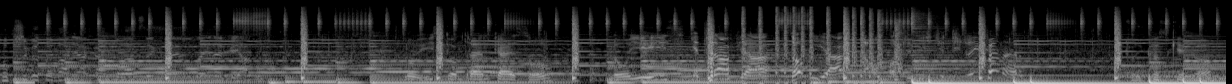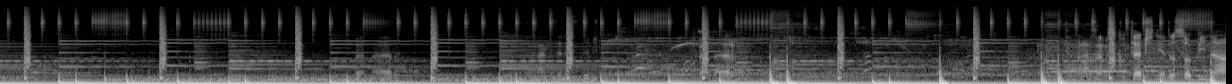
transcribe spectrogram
po przygotowaniach, a Polacy grają najlepiej. Luis kontra MKS-u. Luis nie trafia, dobija, no oczywiście DJ Fener. Czujkowskiego. Fener. Charakterystyczny. Fener. Tym razem skutecznie do Sobina.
